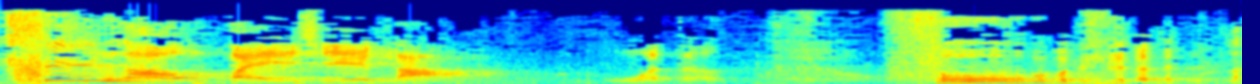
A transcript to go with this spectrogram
是老百姓啊我的夫人呐。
